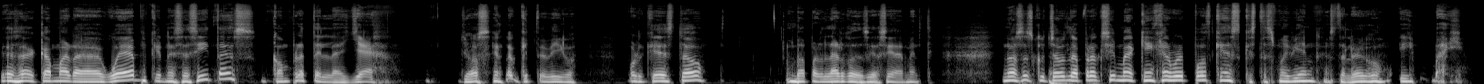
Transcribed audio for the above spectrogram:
esa cámara web que necesitas, cómpratela ya. Yo sé lo que te digo, porque esto va para largo, desgraciadamente. Nos escuchamos la próxima aquí en Harvard Podcast. Que estés muy bien. Hasta luego y bye.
